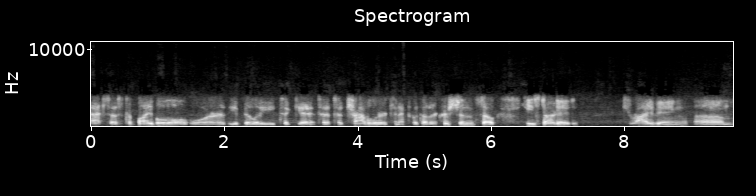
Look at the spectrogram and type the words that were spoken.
access to Bible or the ability to get to, to travel or connect with other Christians. So he started driving um,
